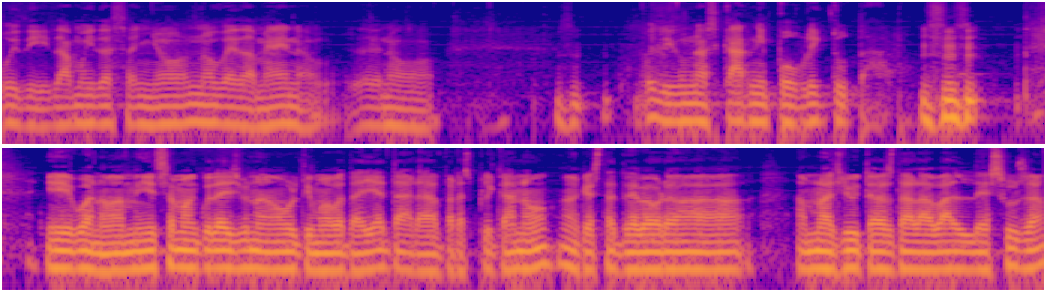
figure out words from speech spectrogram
vull dir, d'amo i de senyor no ve de mena, eh, no... vull dir, un escarni públic total. I bueno, a mi se m'acudeix una última batalleta ara per explicar, no? Aquesta té a veure amb les lluites de la Val de Susa,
